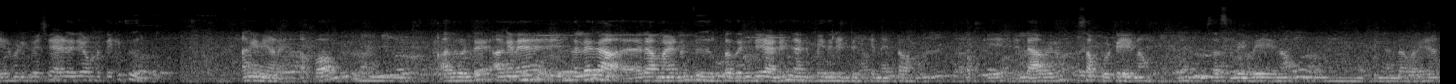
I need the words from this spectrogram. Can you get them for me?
ഏഴ് മണിക്ക് വെച്ചാൽ ഏഴര ആകുമ്പോഴത്തേക്ക് തീർക്കും അങ്ങനെയാണ്. അപ്പോൾ അതുകൊണ്ട് അങ്ങനെ ഇന്നലെ രാമായണം തീർത്തതിന്റെയാണ് ഞാനിപ്പോൾ ഇതിലിട്ടിരിക്കുന്നത് കേട്ടോ ഓക്കെ എല്ലാവരും സപ്പോർട്ട് ചെയ്യണം സബ്സ്ക്രൈബ് ചെയ്യണം. പിന്നെന്താ പറയുക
